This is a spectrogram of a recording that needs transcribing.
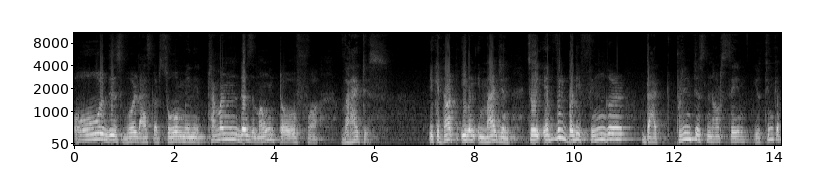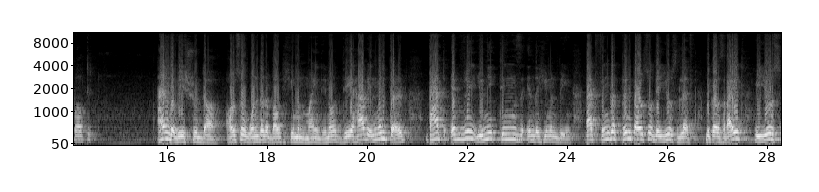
all this world has got so many tremendous amount of uh, varieties. You cannot even imagine. So everybody finger that print is not same. You think about it. And we should uh, also wonder about human mind. You know they have invented that every unique things in the human being that fingerprint also they use left because right we use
